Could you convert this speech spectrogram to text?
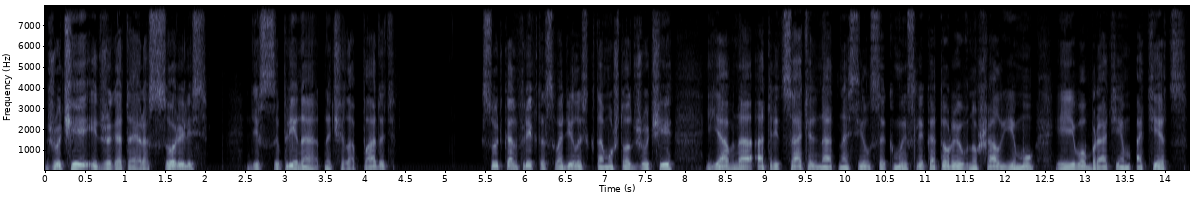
Джучи и Джагатай рассорились, дисциплина начала падать. Суть конфликта сводилась к тому, что Джучи явно отрицательно относился к мысли, которую внушал ему и его братьям отец —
